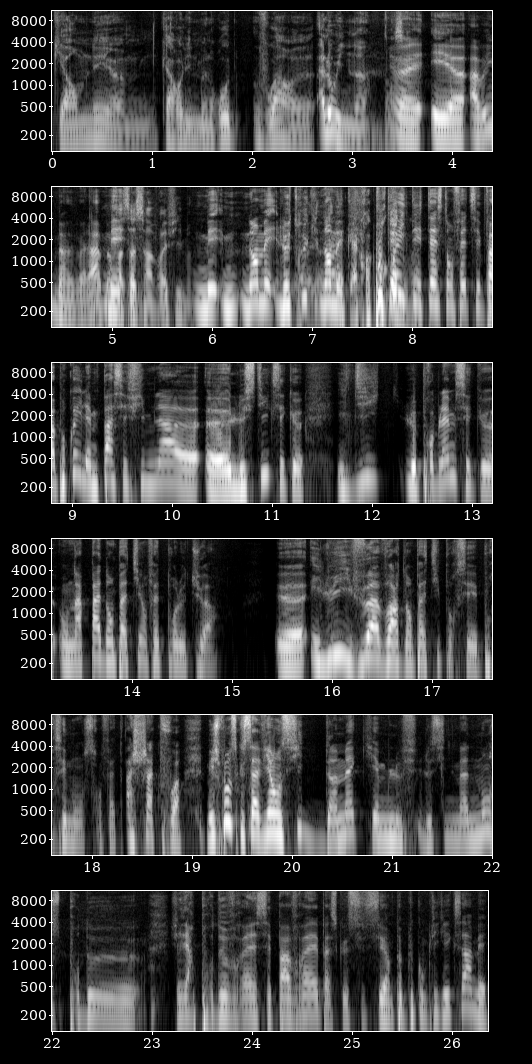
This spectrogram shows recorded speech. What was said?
qui, a emmené euh, Caroline Munro voir euh, Halloween. ouais, et euh, ah oui, ben voilà. Ouais, mais mais, enfin, ça, c'est un vrai film. mais non, mais le truc, non mais pourquoi il déteste en fait, c'est- enfin pourquoi il aime pas ces films-là, euh, euh, Lustig, c'est que il dit le problème c'est que on n'a pas d'empathie en fait pour le tueur. Euh, et lui, il veut avoir de l'empathie pour ses, pour ses monstres, en fait, à chaque fois. Mais je pense que ça vient aussi d'un mec qui aime le, cinéma de monstres pour de. J'allais dire pour de vrai, c'est pas vrai, parce que c'est un peu plus compliqué que ça, mais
